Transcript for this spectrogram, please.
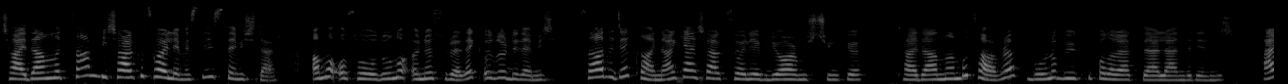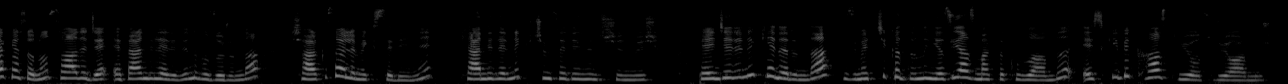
Çaydanlıktan bir şarkı söylemesini istemişler. Ama o soğuduğunu öne sürerek özür dilemiş. Sadece kaynarken şarkı söyleyebiliyormuş çünkü. Çaydanlığın bu tavrı burnu büyüklük olarak değerlendirilmiş. Herkes onun sadece efendilerinin huzurunda şarkı söylemek istediğini, kendilerini küçümsediğini düşünmüş. Pencerenin kenarında hizmetçi kadının yazı yazmakta kullandığı eski bir kaz tüyü oturuyormuş.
